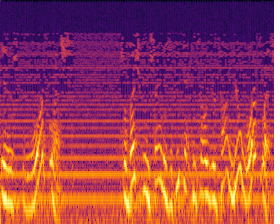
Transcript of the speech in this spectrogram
is worthless. So basically, he's saying is if you can't control your tongue, you're worthless.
